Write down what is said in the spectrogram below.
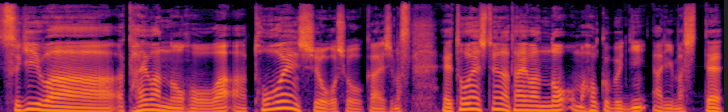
次は台湾の方は桃園市をご紹介します、桃園市というのは台湾の、北部にありまして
